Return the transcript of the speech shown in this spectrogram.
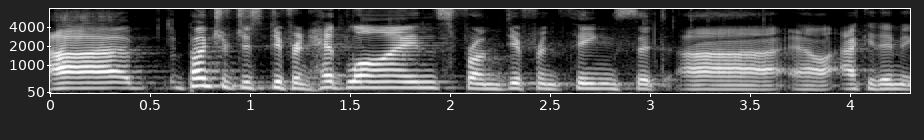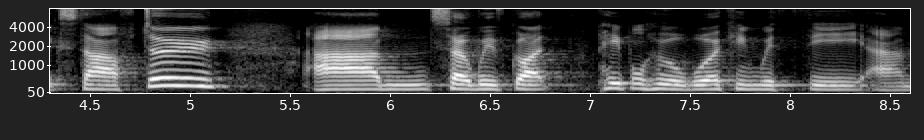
Uh, a bunch of just different headlines from different things that uh, our academic staff do. Um, so we've got people who are working with the um,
